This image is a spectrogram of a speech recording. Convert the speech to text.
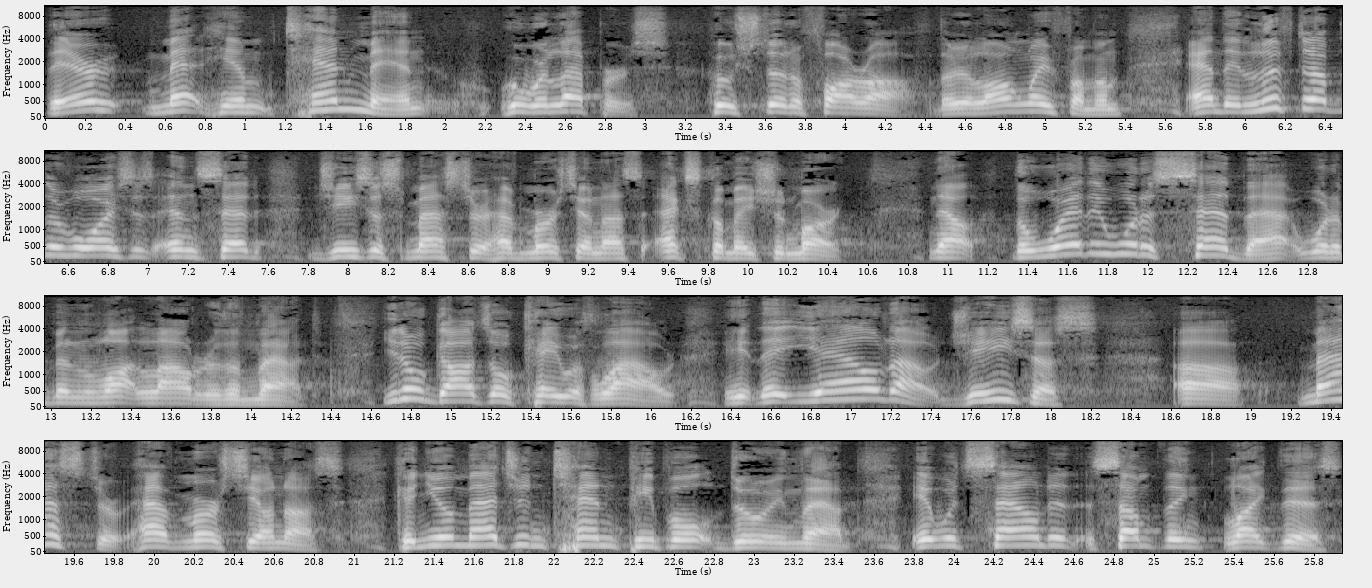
There met him ten men who were lepers, who stood afar off. They're a long way from him. And they lifted up their voices and said, Jesus, Master, have mercy on us! Exclamation mark. Now, the way they would have said that would have been a lot louder than that. You know, God's okay with loud. They yelled out, Jesus, uh, Master, have mercy on us. Can you imagine 10 people doing that? It would sound something like this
